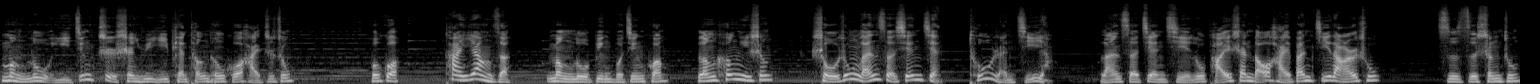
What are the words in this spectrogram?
梦露已经置身于一片腾腾火海之中。不过，看样子梦露并不惊慌，冷哼一声，手中蓝色仙剑突然急扬，蓝色剑气如排山倒海般激荡而出，滋滋声中，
